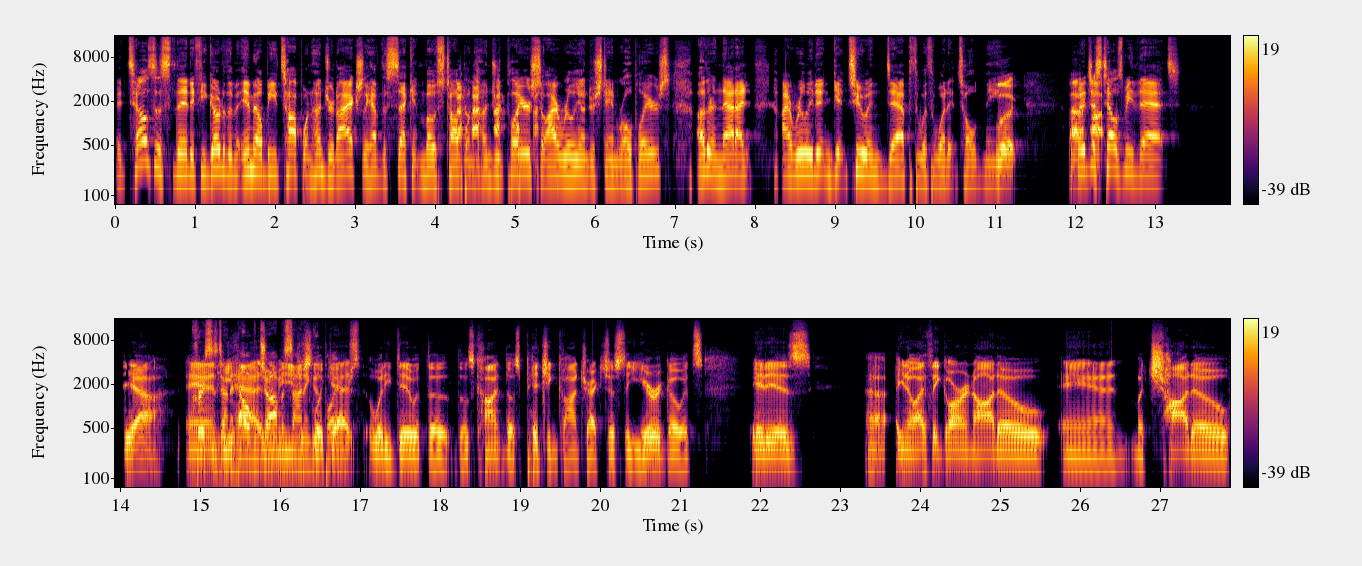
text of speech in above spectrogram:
It tells us that if you go to the MLB Top 100, I actually have the second most Top 100 players, so I really understand role players. Other than that, I I really didn't get too in depth with what it told me. Look, but it just tells me that yeah, and Chris has done a hell of a job I mean, of signing just look players. At what he did with the those con those pitching contracts just a year ago. It's it is uh, you know I think Arenado and Machado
